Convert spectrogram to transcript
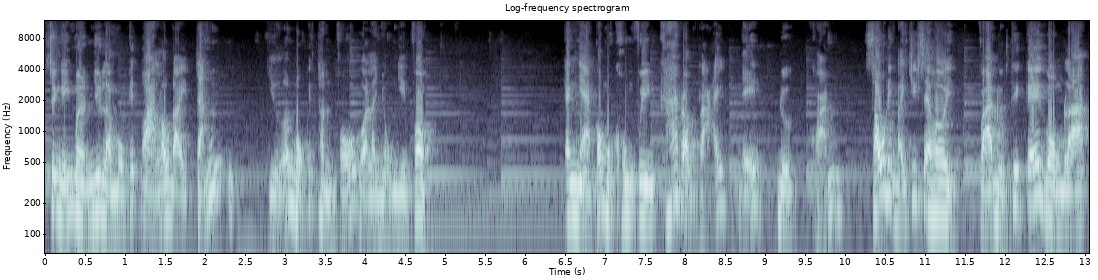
suy nghĩ mình như là một cái tòa lâu đài trắng giữa một cái thành phố gọi là nhộn nhịp không căn nhà có một khuôn viên khá rộng rãi để được khoảng 6 đến 7 chiếc xe hơi và được thiết kế gồm là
